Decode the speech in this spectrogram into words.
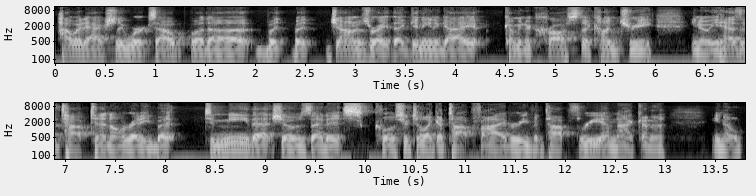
how it actually works out but uh but but john was right that getting a guy coming across the country you know he has a top 10 already but to me that shows that it's closer to like a top five or even top three. I'm not gonna you know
